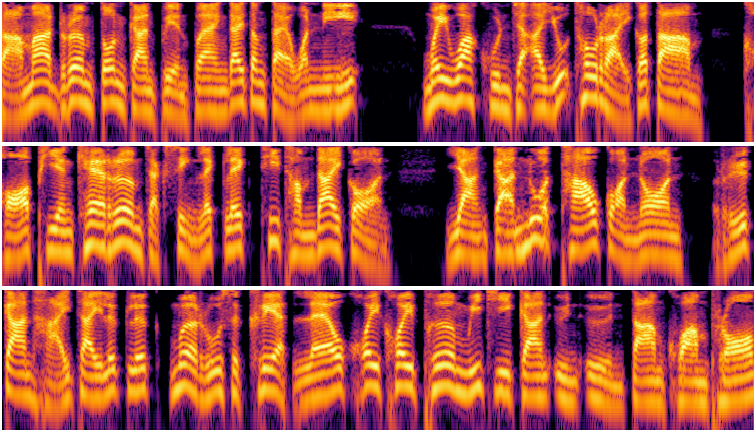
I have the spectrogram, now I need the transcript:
สามารถเริ่มต้นการเปลี่ยนแปลงได้ตั้งแต่วันนี้ ไม่ว่าคุณจะอายุเท่าไหร่ก็ตาม ขอเพียงแค่เริ่มจากสิ่งเล็กๆ ที่ทำได้ก่อน อย่างการนวดเท้าก่อนนอน หรือการหายใจลึกๆ เมื่อรู้สึกเครียดแล้วค่อยๆ เพิ่มวิธีการอื่นๆ ตามความพร้อม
